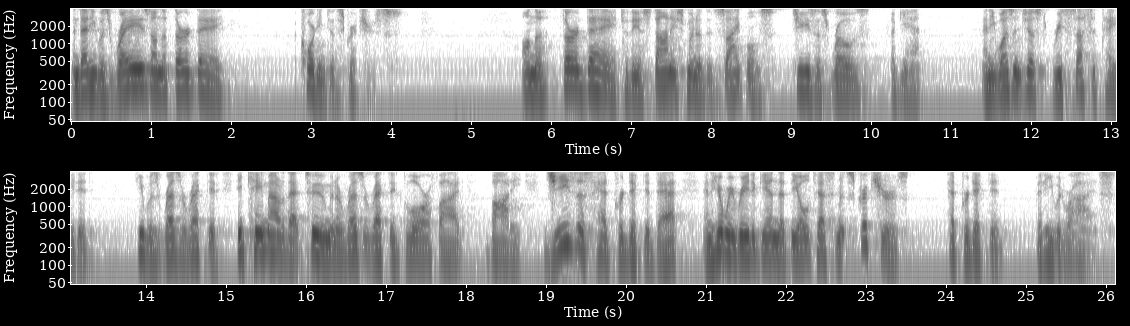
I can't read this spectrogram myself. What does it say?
and that he was raised on the third day according to the scriptures. On the third day, to the astonishment of the disciples, Jesus rose again. And he wasn't just resuscitated, he was resurrected. He came out of that tomb in a resurrected, glorified body. Jesus had predicted that. And here we read again that the Old Testament scriptures had predicted that he would rise.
